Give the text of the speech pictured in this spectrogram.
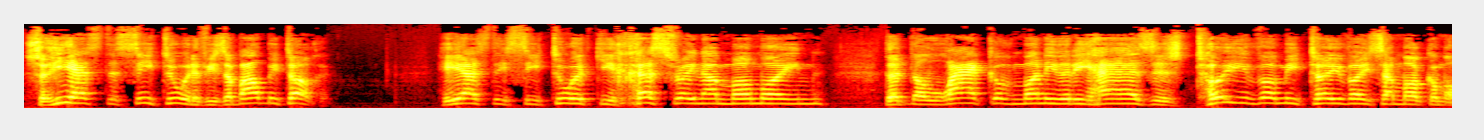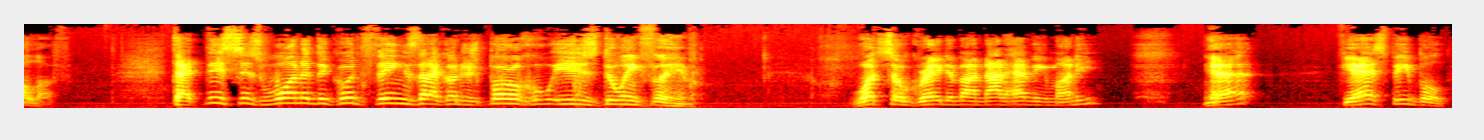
So he has to see to it, if he's a Baal B'tochin, he has to see to it, that the lack of money that he has is toiva mitoiva samakam olav. That this is one of the good things that HaKadosh Baruch Hu is doing for him. What's so great about not having money? Yeah? If you ask people,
